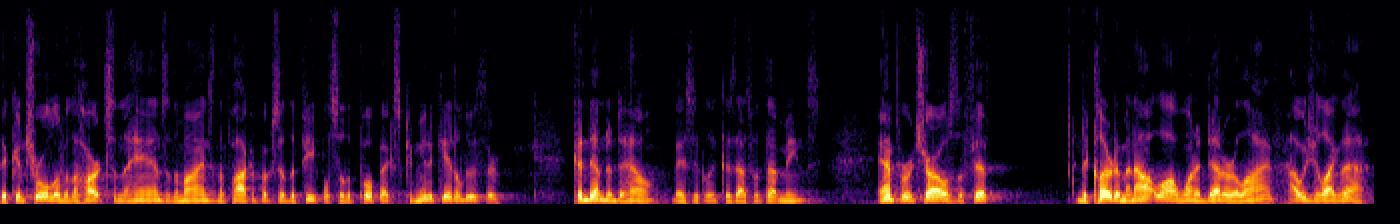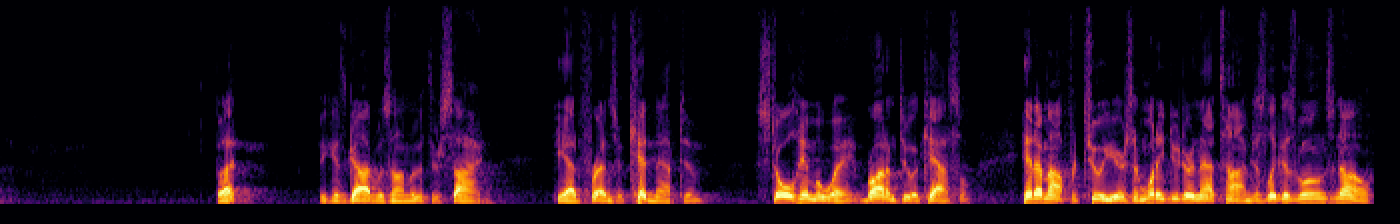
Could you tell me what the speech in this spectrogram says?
The control over the hearts and the hands and the minds and the pocketbooks of the people. So the Pope excommunicated Luther, condemned him to hell, basically, because that's what that means. Emperor Charles V declared him an outlaw, wanted dead or alive. How would you like that? But because God was on Luther's side, he had friends who kidnapped him, stole him away, brought him to a castle, hid him out for two years. And what did he do during that time? Just lick his wounds? No.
